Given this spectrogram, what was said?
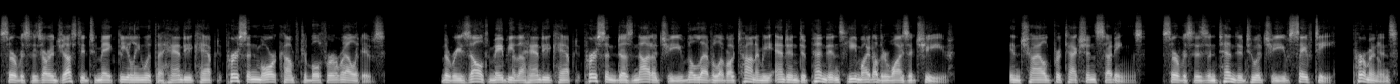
Services are adjusted to make dealing with the handicapped person more comfortable for relatives. The result may be the handicapped person does not achieve the level of autonomy and independence he might otherwise achieve. In child protection settings, services intended to achieve safety, permanence,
